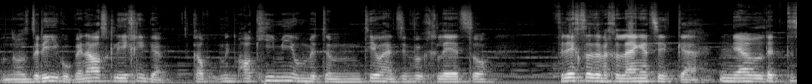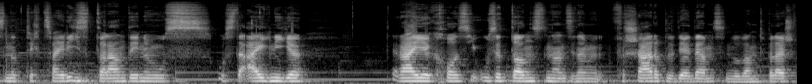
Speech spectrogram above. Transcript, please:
Und Rodrigo, genau das Gleiche. Glaube, mit dem Hakimi und mit dem Theo haben sie wirklich gelernt, so Vielleicht sollte es einfach länger Zeit geben. Ja, weil dort sind natürlich zwei Riesentalente drin aus, aus der eigenen Reihe quasi rausgetanzt und haben sie dann verscherbelt ja in dem Sinne. Wenn du überlegst,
